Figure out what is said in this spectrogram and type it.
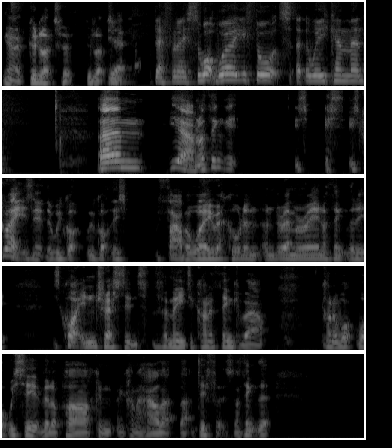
you know, good luck to him. Good luck. yeah. Him. Definitely. So, what were your thoughts at the weekend then? Um, yeah, I mean, I think it, it's it's it's great, isn't it, that we've got we've got this fab away record and, under Emery, and I think that it it's quite interesting for me to kind of think about kind of what what we see at Villa Park and, and kind of how that that differs. I think that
